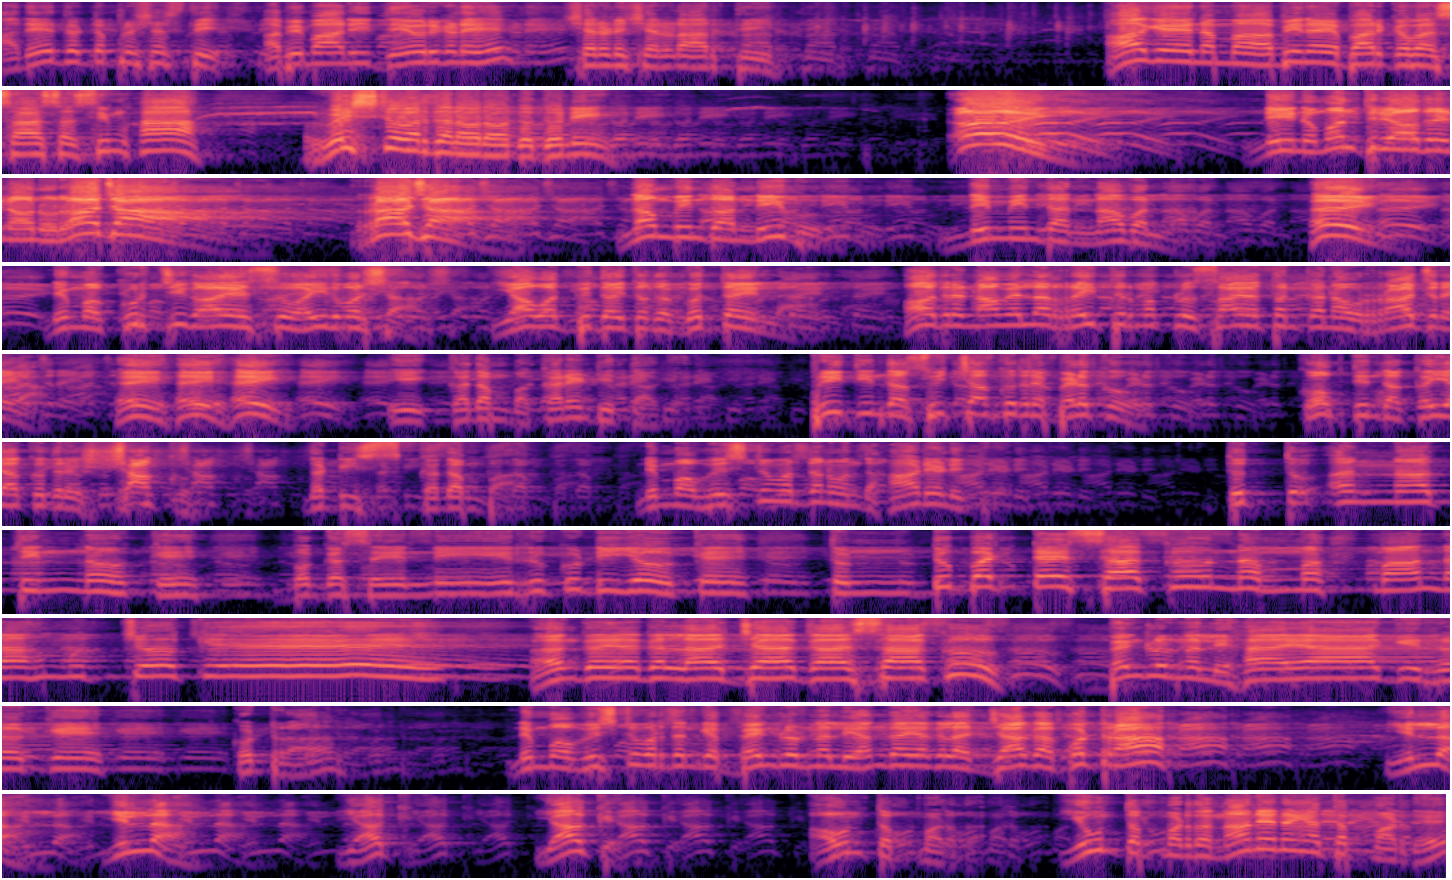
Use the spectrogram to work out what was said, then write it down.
ಅದೇ ದೊಡ್ಡ ಪ್ರಶಸ್ತಿ. ಅಭಿಮಾನಿ ದೇವರುಗಳೇ, ಶರಣು ಶರಣಾರ್ಥಿ. ಹಾಗೆ ನಮ್ಮ ಅಭಿನಯ ಭಾರ್ಗವ ಸಾಹಸ ಸಿಂಹ, ವಿಷ್ಣುವರ್ಧನ್ ಅವರ ಒಂದು ಧ್ವನಿ. ನೀನು ಮಂತ್ರಿ ಆದ್ರೆ ನಾನು ರಾಜ. ರಾಜ, ನಮ್ಮಿಂದ ನೀವು, ನಿಮ್ಮಿಂದ ನಾವಲ್ಲ. ನಿಮ್ಮ ಕುರ್ಚಿಗೆ ಆಯಸ್ಸು ಐದು ವರ್ಷ. ಯಾವತ್ ಬಿದ್ದೋಯ್ತದೋ ಗೊತ್ತೇ ಇಲ್ಲ. ಆದ್ರೆ ನಾವೆಲ್ಲ ರೈತರ ಮಕ್ಕಳು ಸಾಯೋ ತನಕ ನಾವು ರಾಜರಯ್ಯ ಹೇ ಹೇ ಹೇ ಈ ಕದಂಬ ಕರೆಂಟ್ ಇದ್ದಾಗ. ಪ್ರೀತಿಯಿಂದ ಸ್ವಿಚ್ ಹಾಕಿದ್ರೆ ಬೆಳಕು, ಕೋಪದಿಂದ ಕೈ ಹಾಕಿದ್ರೆ ಶಾಕು. That is Kadamba. ನಿಮ್ಮ ವಿಷ್ಣುವರ್ಧನ್ ಒಂದು ಹಾಡು ಹೇಳಿದ್ರು. ತುತ್ತು ಅನ್ನ ತಿನ್ನೋಕೆ, ಬೊಗಸೆ ನೀರು ಕುಡಿಯೋಕೆ, ತುಂಡು ಬಟ್ಟೆ ಸಾಕು ನಮ್ಮ ಮಾನ ಮುಚ್ಚೋಕೆ. ಅಂಗಯಗಲ ಜಾಗ ಸಾಕು, ಬೆಂಗಳೂರಿನಲ್ಲಿ ಹಾಯಾಗಿರೋಕೆ. ಕೊಟ್ರ? ನಿಮ್ಮ ವಿಷ್ಣುವರ್ಧನ್ಗೆ ಬೆಂಗಳೂರಿನಲ್ಲಿ ಅಂಗೈಯಗಲ ಜಾಗ ಕೊಟ್ರ? ಇಲ್ಲ ಇಲ್ಲ. ಯಾಕೆ? ಯಾಕೆ? ಅವನ್ ತಪ್ಪು ಮಾಡ್ದ. ಇವನ್ ತಪ್ಪು ಮಾಡ್ದ ನಾನೇನಯ್ಯ ತಪ್ಪು ಮಾಡ್ದೆ?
